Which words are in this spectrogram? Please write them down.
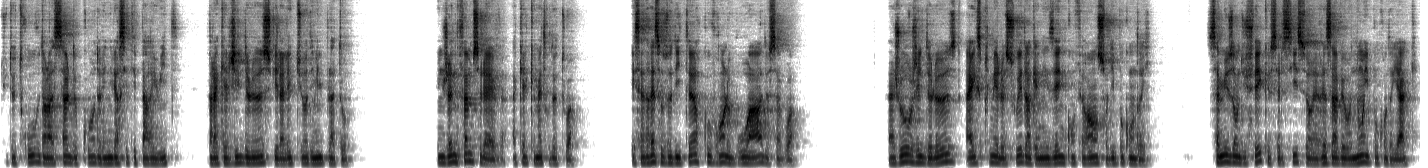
Tu te trouves dans la salle de cours de l'université Paris 8, dans laquelle Gilles Deleuze fit la lecture d'Émile Plateau. Une jeune femme se lève, à quelques mètres de toi, et s'adresse aux auditeurs couvrant le brouhaha de sa voix. Un jour, Gilles Deleuze a exprimé le souhait d'organiser une conférence sur l'hypochondrie, s'amusant du fait que celle-ci serait réservée aux non-hypochondriaques,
